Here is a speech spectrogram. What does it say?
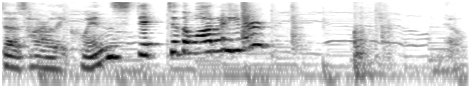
Does Harley Quinn stick to the water heater? No.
